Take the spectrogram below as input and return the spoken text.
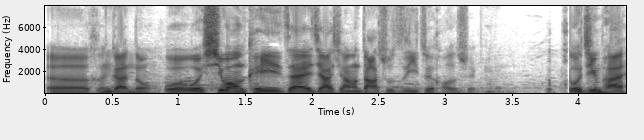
呃很感动。我我希望可以在家乡打出自己最好的水平，夺金牌。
